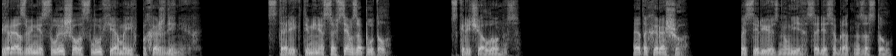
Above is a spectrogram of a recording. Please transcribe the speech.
Ты разве не слышал слухи о моих похождениях? Старик, ты меня совсем запутал, — вскричал Лонус. Это хорошо, — посерьезнел я, садясь обратно за стол.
